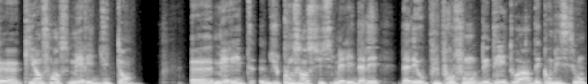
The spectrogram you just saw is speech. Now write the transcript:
euh, qui en France mérite du temps, euh, mérite du consensus, mérite d'aller d'aller au plus profond des territoires, des convictions,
